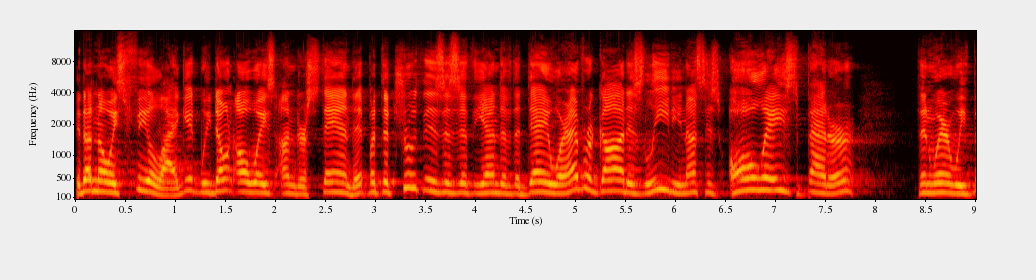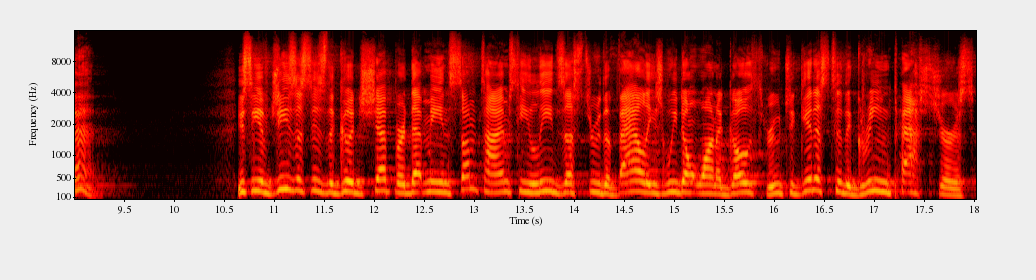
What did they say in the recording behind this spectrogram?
It doesn't always feel like it. We don't always understand it. But the truth is, is at the end of the day, wherever God is leading us is always better than where we've been. You see, if Jesus is the good shepherd, that means sometimes he leads us through the valleys we don't want to go through to get us to the green pastures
